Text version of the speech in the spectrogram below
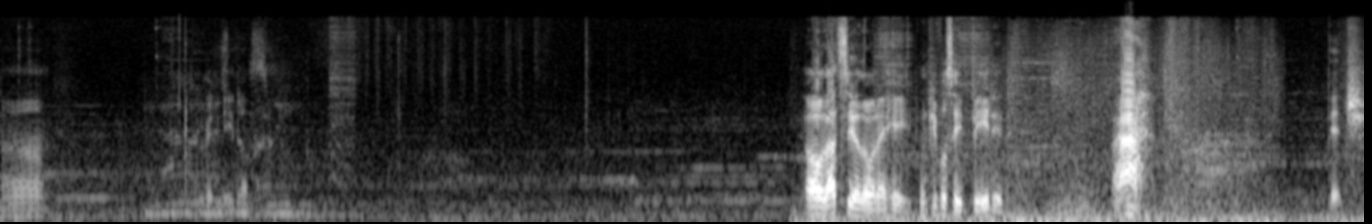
Um, need on that. oh, that's the other one I hate. When people say baited. Ah! Bitch.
